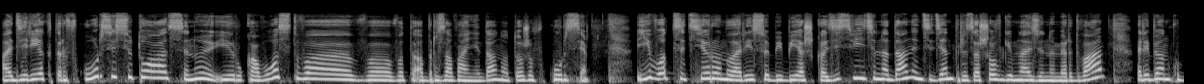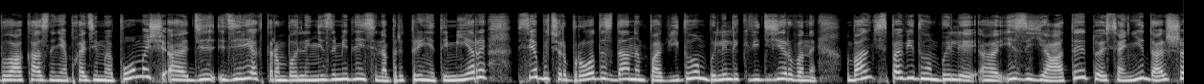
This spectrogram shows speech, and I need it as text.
А директор в курсе ситуации, ну и, руководство в вот, образовании, да, но тоже в курсе. И вот цитируем Ларису Бибешко. Действительно, данный инцидент произошел в гимназии номер два. Ребенку была оказана необходимая помощь. Ди- директором были незамедлительно предприняты меры. Все бутерброды с данным повидлом были ликвидированы. Банки с повидлом были изъяты. Предметы, то есть они дальше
